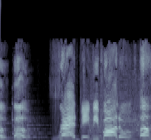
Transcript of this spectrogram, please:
Uh, uh! Red baby bottle! Uh!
